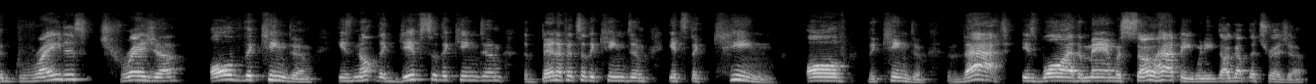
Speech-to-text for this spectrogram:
The greatest treasure of the kingdom is not the gifts of the kingdom, the benefits of the kingdom, it's the king of the kingdom. That is why the man was so happy when he dug up the treasure,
